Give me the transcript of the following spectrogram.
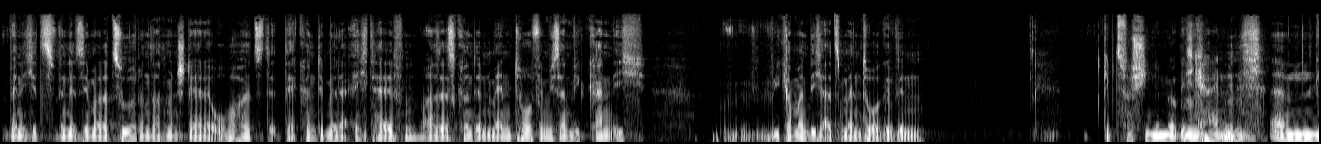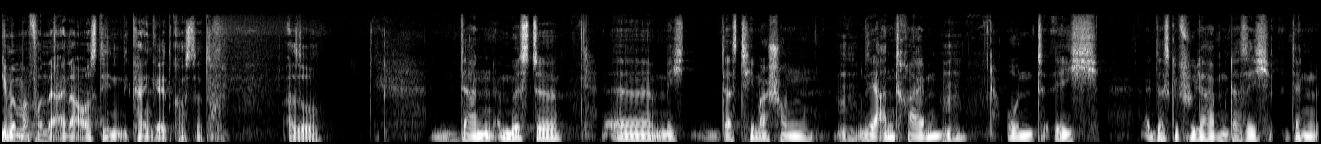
wenn ich jetzt, wenn jetzt jemand dazuhört und sagt, Mensch, der, der Oberholz, der, der könnte mir da echt helfen. Also es könnte ein Mentor für mich sein. Wie kann ich, wie kann man dich als Mentor gewinnen? Gibt es verschiedene Möglichkeiten. Mhm, mhm. ähm, Gehen wir mal von einer aus, die kein Geld kostet. Also dann müsste äh, mich das Thema schon mhm. sehr antreiben mhm. und ich das Gefühl haben, dass ich, denn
